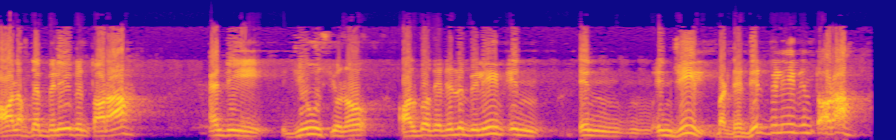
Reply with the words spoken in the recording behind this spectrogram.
All of them believed in Torah. And the Jews, you know, although they didn't believe in, in in Injil, but they did believe in Torah,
